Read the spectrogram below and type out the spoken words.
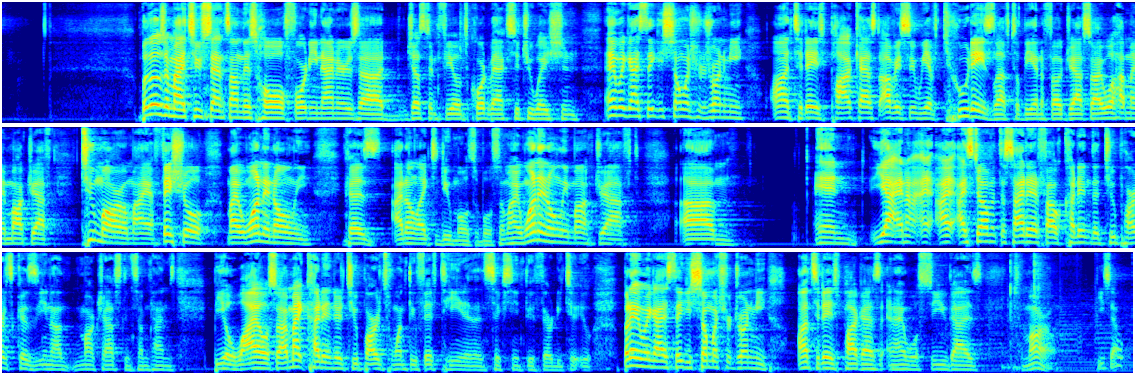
But those are my two cents on this whole 49ers uh, Justin Fields quarterback situation. Anyway, guys, thank you so much for joining me on today's podcast. Obviously, we have two days left till the NFL draft, so I will have my mock draft tomorrow, my official, my one and only, because I don't like to do multiple. So my one and only mock draft. Um, and yeah, and I, I, I still haven't decided if I'll cut it into two parts because you know mock drafts can sometimes be a while. So I might cut into two parts, one through 15 and then 16 through 32. But anyway, guys, thank you so much for joining me on today's podcast, and I will see you guys tomorrow. Peace out.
